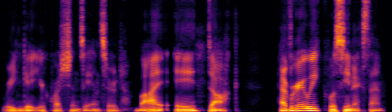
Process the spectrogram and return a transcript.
where you can get your questions answered by a doc. Have a great week. We'll see you next time.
